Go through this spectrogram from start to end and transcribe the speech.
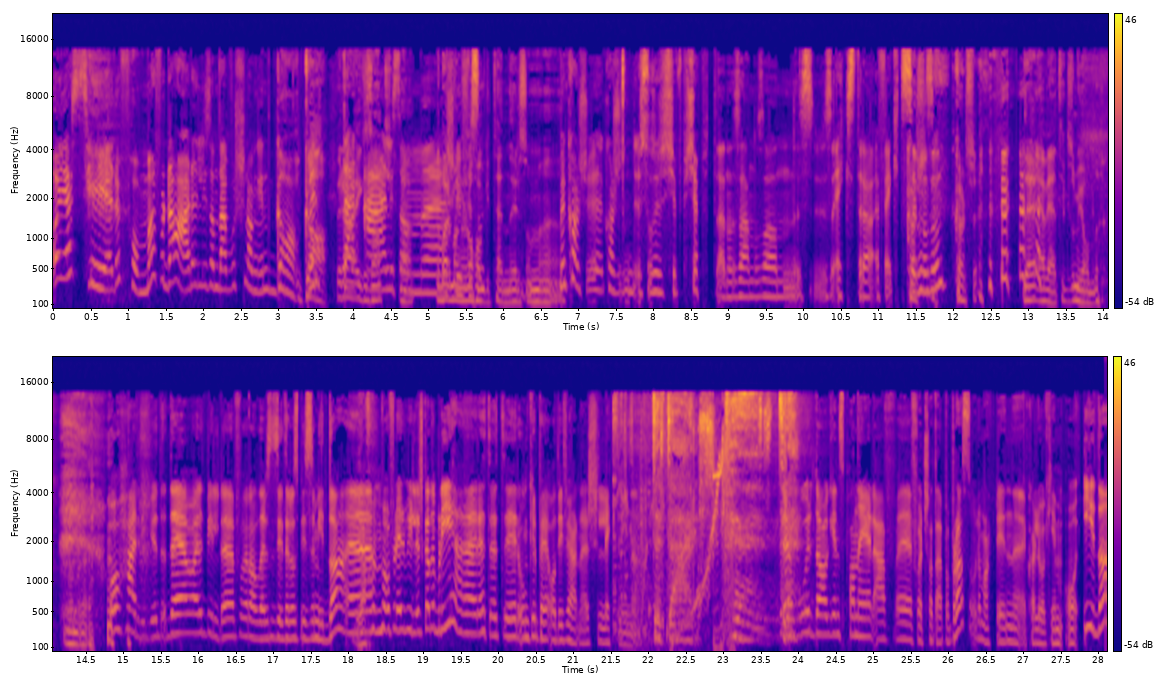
Og jeg ser det for meg, for da er det liksom der hvor slangen gaper. gaper, ja, der ikke sant? er liksom ja. eh, Det bare mangler noen hoggtenner som uh... Men kanskje, kanskje så kjøp, kjøpte henne seg noe sånn s- s- ekstra effekt eller noe sånt? Kanskje. Det, jeg vet ikke så mye om det. Men, uh... Å, herregud. Det var et bilde for alle dere som sitter og spiser middag. Eh, Ja. Og flere bilder skal det bli rett etter Onkel P og de fjerne slektningene. Hvor dagens panel er, fortsatt er på plass. Ole Martin, Karl Joakim og Ida.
